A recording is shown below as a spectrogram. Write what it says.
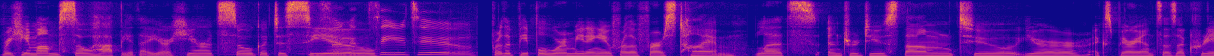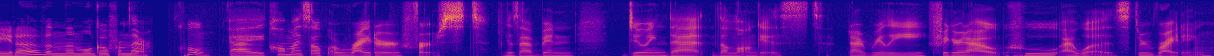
Rahima, I'm so happy that you're here. It's so good to see So you. good to see you too. For the people who are meeting you for the first time, let's introduce them to your experience as a creative and then we'll go from there. Cool. I call myself a writer first because I've been doing that the longest. I really figured out who I was through writing.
